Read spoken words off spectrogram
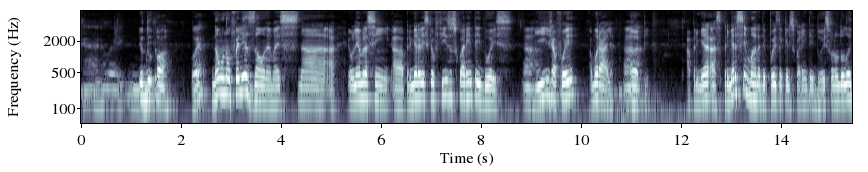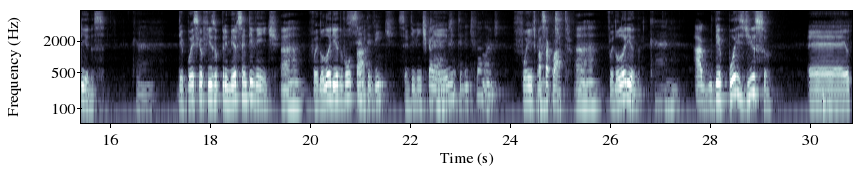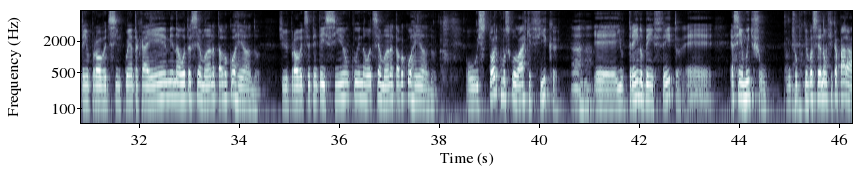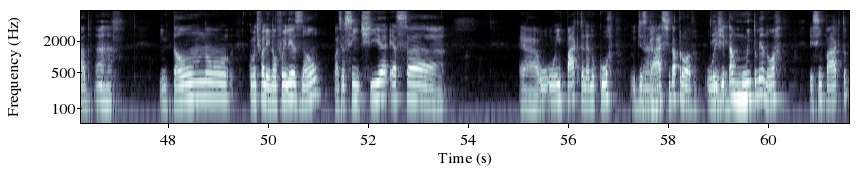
Caramba, é Eu, do- muito... ó, Oi? não, não foi lesão, né? Mas na, a- eu lembro assim, a primeira vez que eu fiz os 42 Aham. e já foi a muralha, up. A primeira, as primeiras semanas depois daqueles 42 foram doloridas. Cara. Depois que eu fiz o primeiro 120, Aham. foi dolorido voltar. 120? 120 km, Caramba, 120 foi onde? foi de passar 4. Aham. Foi dolorido. Caramba. Ah, depois disso, é, eu tenho prova de 50 km, na outra semana estava correndo. Tive prova de 75 e na outra semana estava correndo. O histórico muscular que fica Aham. é, e o treino bem feito é, é assim, é muito show. É show porque você não fica parado. Aham. Então, no- como eu te falei, não foi lesão, mas eu sentia essa. é, o, o impacto né, no corpo, o desgaste da prova. Hoje está muito menor esse impacto,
